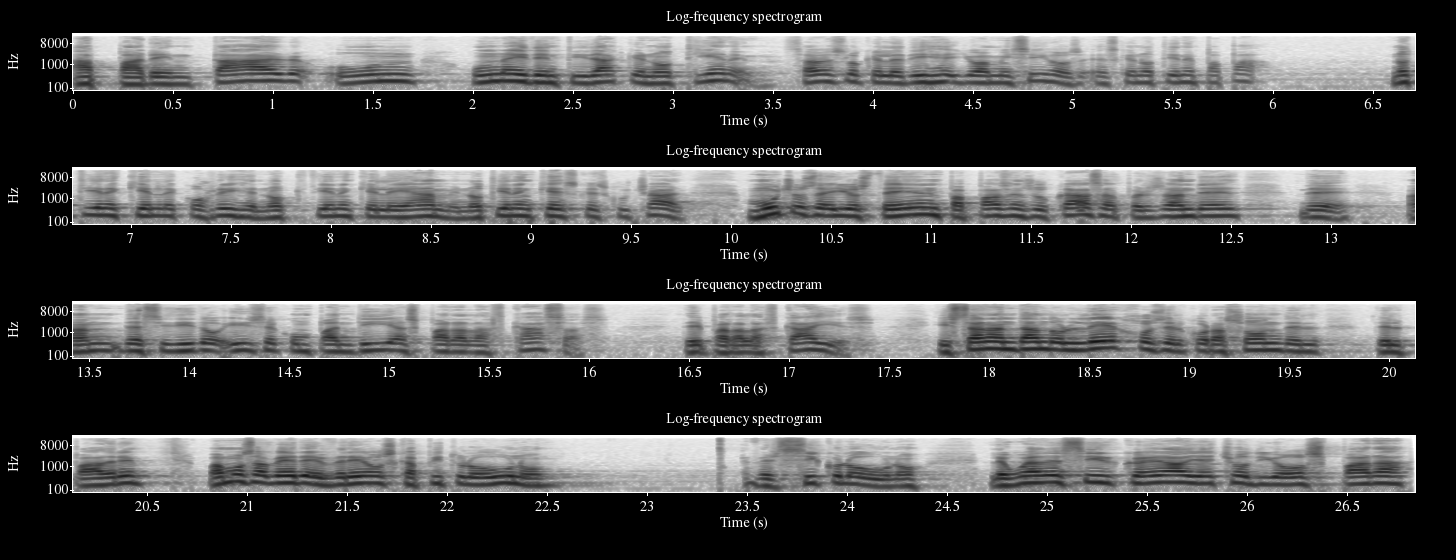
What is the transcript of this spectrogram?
aparentar una identidad que no tienen. ¿Sabes lo que le dije yo a mis hijos? Es que no tienen papá. No tiene quien le corrige, no tienen que le ame, no tienen que escuchar. Muchos de ellos tienen papás en su casa, pero han, han decidido irse con pandillas para las casas, para las calles. Y están andando lejos del corazón del, del Padre. Vamos a ver Hebreos capítulo 1, versículo 1. Le voy a decir qué ha hecho Dios para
